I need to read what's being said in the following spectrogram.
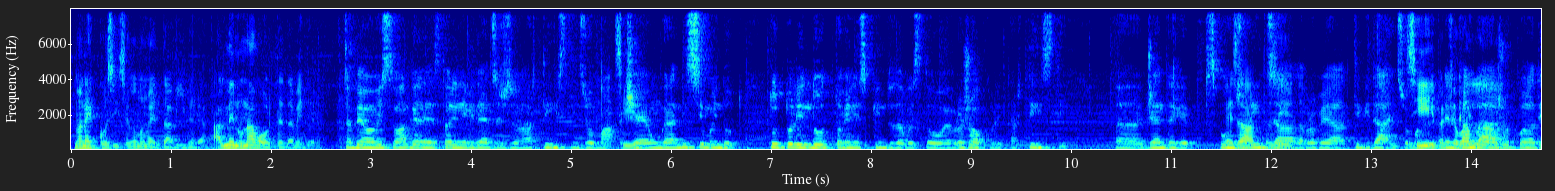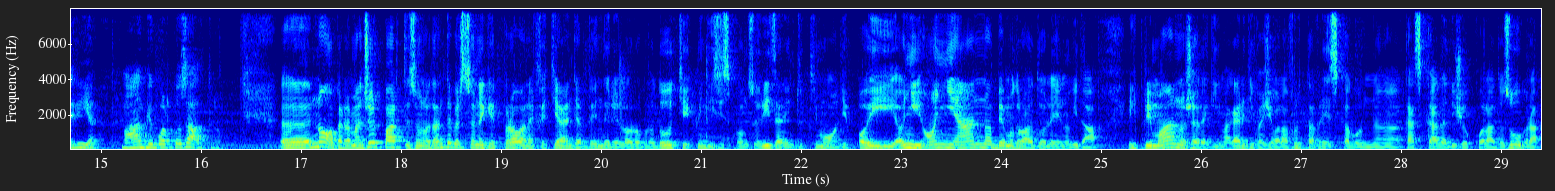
non è così, secondo me è da vivere, almeno una volta è da vedere. Abbiamo visto anche nelle storie in evidenza, ci sono artisti, insomma, sì. c'è un grandissimo indotto. Tutto l'indotto viene spinto da questo Euro Chocolate, artisti, uh, gente che sponsorizza esatto, sì. la propria attività, insomma, sì, nel campo la... della cioccolateria, ma anche qualcos'altro. Uh, no, per la maggior parte sono tante persone che provano effettivamente a vendere i loro prodotti e quindi si sponsorizzano in tutti i modi. E poi ogni, ogni anno abbiamo trovato le novità. Il primo anno c'era chi magari ti faceva la frutta fresca con eh, cascata di cioccolato sopra.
